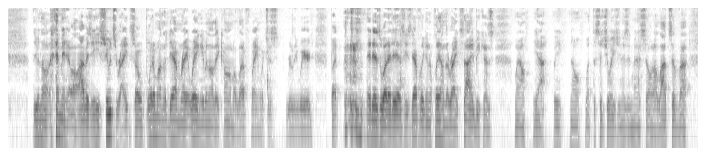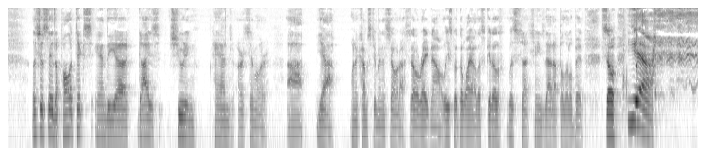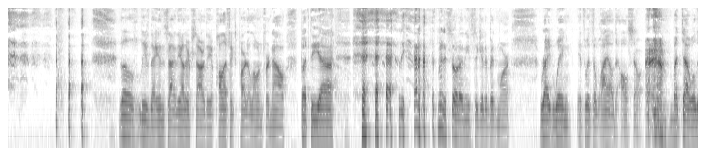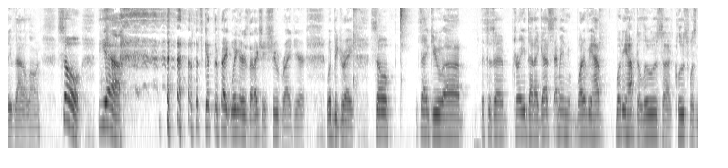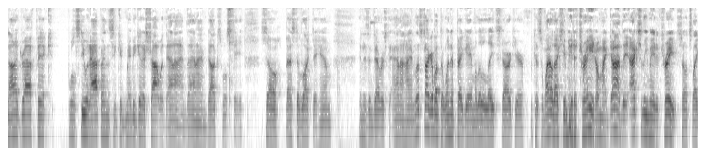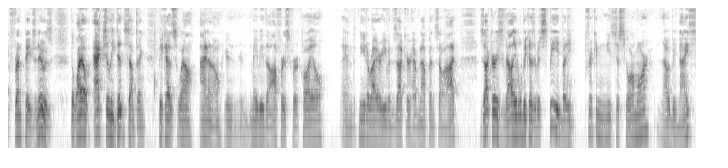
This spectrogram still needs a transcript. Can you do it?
Even though I mean, well, obviously he shoots right, so put him on the damn right wing. Even though they call him a left wing, which is really weird, but it is what it is. He's definitely going to play on the right side because, well, yeah, we know what the situation is in Minnesota. Lots of, uh, let's just say, the politics and the uh, guys shooting hand are similar. Uh, yeah, when it comes to Minnesota. So right now, at least with the Wild, let's get a let's uh, change that up a little bit. So yeah. They'll leave the inside, the other side, the politics part alone for now. But the uh, the Minnesota needs to get a bit more right wing It's with the Wild also. but uh, we'll leave that alone. So, yeah. Let's get the right wingers that actually shoot right here. Would be great. So, thank you. Uh, this is a trade that I guess. I mean, what do you have? What do you have to lose? Uh, was not a draft pick. We'll see what happens. He could maybe get a shot with Anaheim. The Anaheim Ducks. We'll see. So, best of luck to him in his endeavors to Anaheim. Let's talk about the Winnipeg game. A little late start here because the Wild actually made a trade. Oh my God, they actually made a trade. So it's like front page news. The Wild actually did something because, well, I don't know. Maybe the offers for Coyle and Niederreiter, even Zucker, have not been so hot. Zucker is valuable because of his speed, but he freaking needs to score more. That would be nice.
